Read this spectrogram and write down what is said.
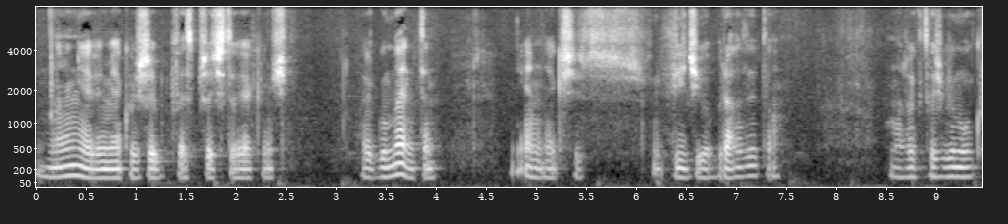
No nie wiem, jakoś, żeby wesprzeć to jakimś argumentem. Nie wiem, jak się widzi obrazy, to może ktoś by mógł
